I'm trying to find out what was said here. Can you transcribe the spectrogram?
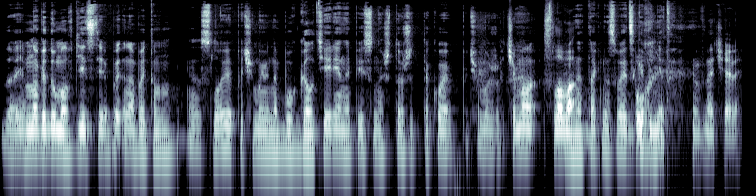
да, я много думал в детстве об, об этом э, слове, почему именно бухгалтерия написано, что же такое, почему же... Почему слово... Именно так называется бух кабинет. в начале.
